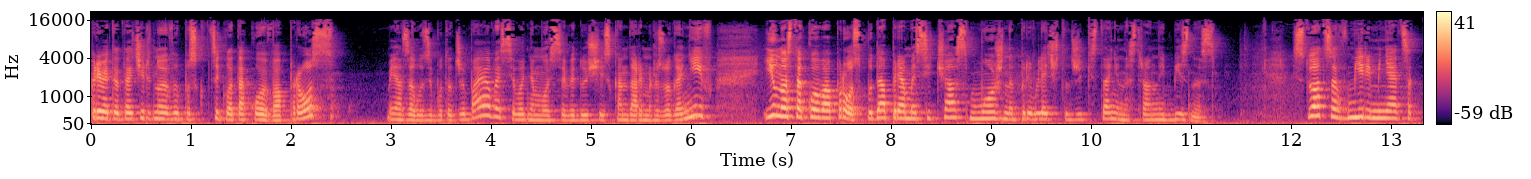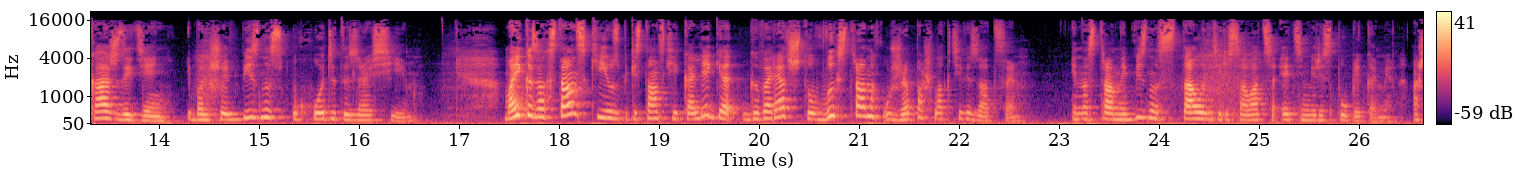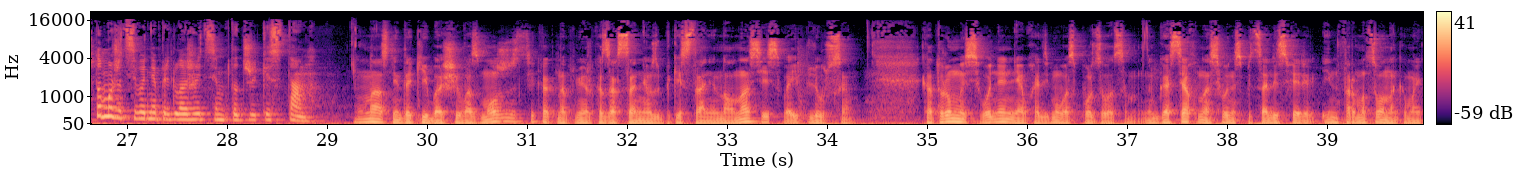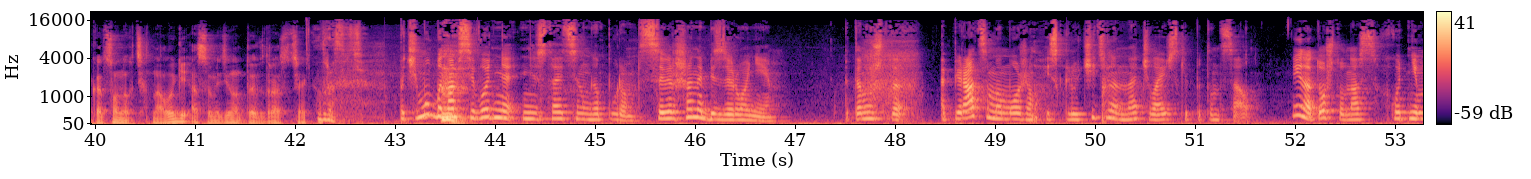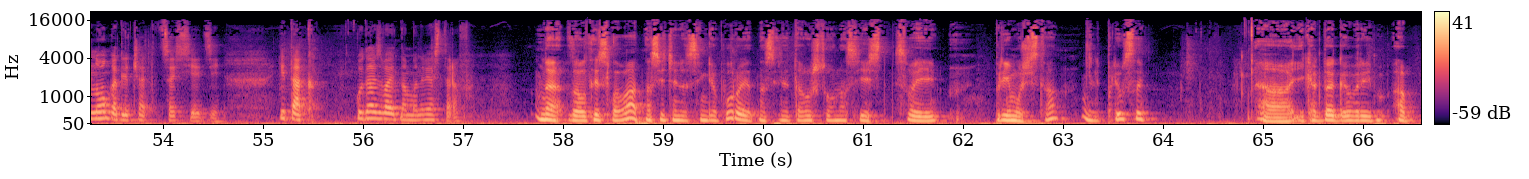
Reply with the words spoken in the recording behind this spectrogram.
Привет, это очередной выпуск цикла «Такой вопрос». Меня зовут Зибута Джибаева, сегодня мой соведущий Искандар Мирзуганиев. И у нас такой вопрос, куда прямо сейчас можно привлечь в Таджикистане иностранный бизнес? Ситуация в мире меняется каждый день, и большой бизнес уходит из России. Мои казахстанские и узбекистанские коллеги говорят, что в их странах уже пошла активизация. Иностранный бизнес стал интересоваться этими республиками. А что может сегодня предложить им Таджикистан? У нас не такие большие возможности, как, например, в Казахстане и Узбекистане, но у нас есть свои плюсы которым мы сегодня необходимо воспользоваться. В гостях у нас сегодня специалист в сфере информационно-коммуникационных технологий Асумедин Антоев. Здравствуйте. Здравствуйте. Почему бы нам сегодня не стать Сингапуром? Совершенно без иронии. Потому что опираться мы можем исключительно на человеческий потенциал. И на то, что у нас хоть немного отличает от соседей. Итак, куда звать нам инвесторов? Да, золотые слова относительно Сингапура и относительно того, что у нас есть свои преимущества или плюсы. А, и когда говорим о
